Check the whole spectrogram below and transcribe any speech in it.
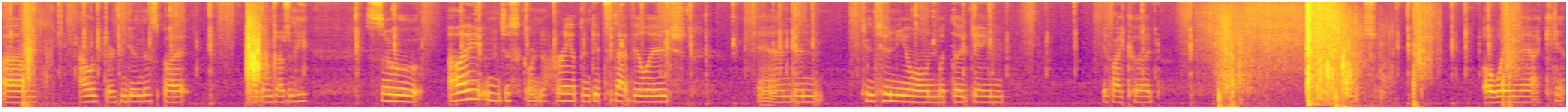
Um, I look dirty doing this, but don't judge me. So I am just going to hurry up and get to that village and then continue on with the game if I could. Oh wait a minute, I can't.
